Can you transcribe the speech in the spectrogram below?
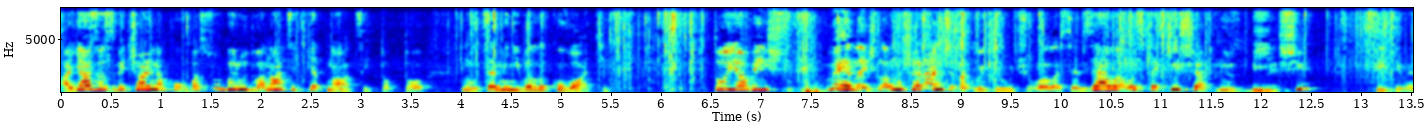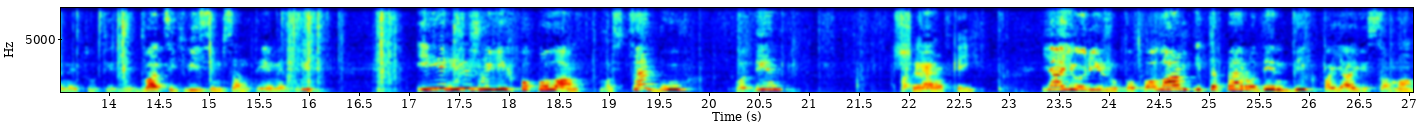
А я зазвичай на ковбасу беру 12-15. Тобто, ну, це мені великуваті. То я вийш... винайшла, ну ще раніше так викручувалася. Взяла ось такі ще плюс більші. Скільки вони тут ідуть? 28 сантиметрів. І ріжу їх пополам. Ось це був один пакет. широкий. Я його ріжу пополам і тепер один бік паяю сама.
